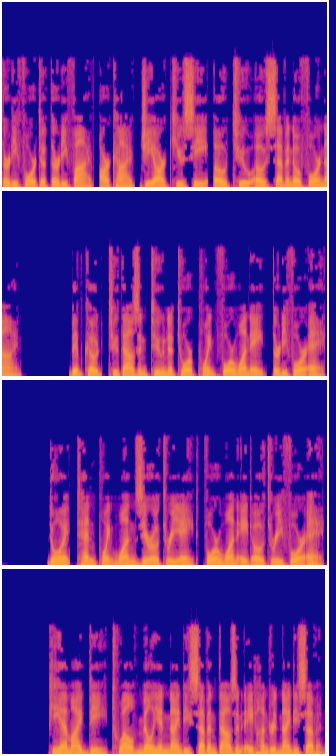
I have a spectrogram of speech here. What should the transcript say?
34–35, arXiv, GRQC, 02070049. Bibcode 2002 Nator.418 34a doi 10.1038/418034a PMID 12097897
